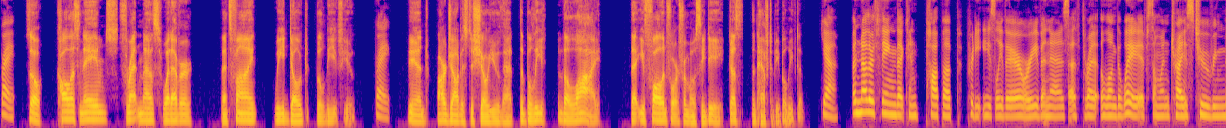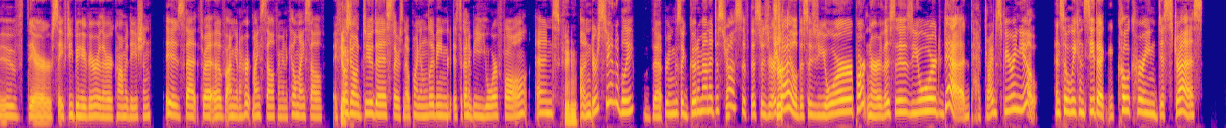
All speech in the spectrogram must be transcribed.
Right. So call us names, threaten us, whatever. That's fine. We don't believe you. Right. And our job is to show you that the belief, the lie that you've fallen for from OCD doesn't have to be believed in. Yeah. Another thing that can pop up pretty easily there, or even as a threat along the way, if someone tries to remove their safety behavior or their accommodation, is that threat of, I'm going to hurt myself, I'm going to kill myself. If yes. you don't do this, there's no point in living. It's going to be your fault. And mm-hmm. understandably, that brings a good amount of distress. If this is your sure. child, this is your partner, this is your dad, that drives fear in you. And so we can see that co occurring distress.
